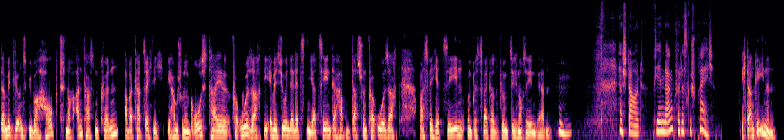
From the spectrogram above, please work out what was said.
damit wir uns überhaupt noch anpassen können. Aber tatsächlich, wir haben schon einen Großteil verursacht. Die Emissionen der letzten Jahrzehnte haben das schon verursacht, was wir jetzt sehen und bis 2050 noch sehen werden. Mhm. Herr Staud, vielen Dank für das Gespräch. Ich danke Ihnen.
